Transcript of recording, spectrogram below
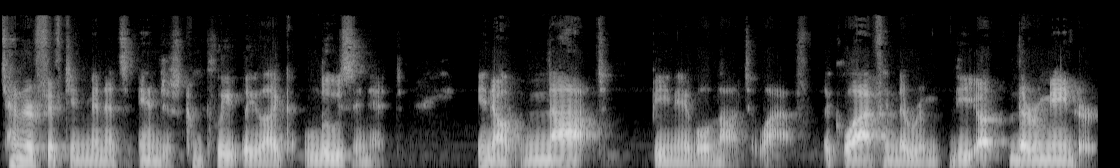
10 or 15 minutes in just completely like losing it, you know, not being able not to laugh, like laughing the the uh, the remainder,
